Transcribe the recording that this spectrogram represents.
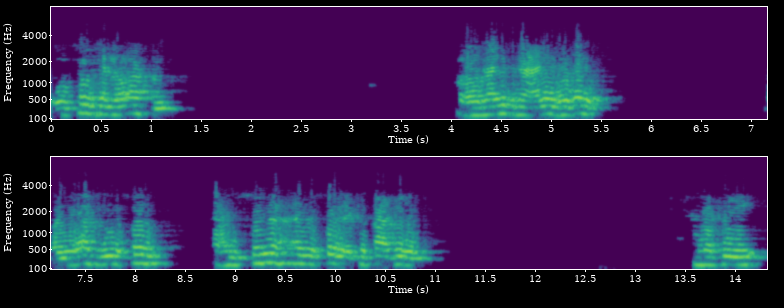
الأصول جمع أصل وهو ما يبنى عليه غيره والمراد بأصول أهل السنة أي أصول اعتقادهم. التي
